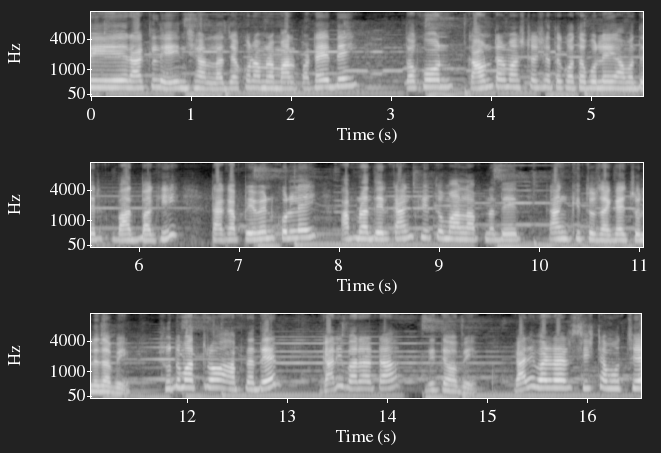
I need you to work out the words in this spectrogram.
দিয়ে রাখলে ইনশাল্লাহ যখন আমরা মাল পাঠিয়ে দেই, তখন কাউন্টার মাস্টারের সাথে কথা বলে আমাদের বাদ বাকি টাকা পেমেন্ট করলেই আপনাদের কাঙ্ক্ষিত মাল আপনাদের কাঙ্ক্ষিত জায়গায় চলে যাবে। শুধুমাত্র আপনাদের গাড়ি ভাড়াটা দিতে হবে। গাড়ি ভাড়ার সিস্টেম হচ্ছে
